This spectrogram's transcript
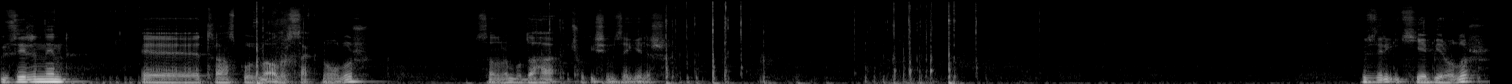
üzerinin e, transpozunu alırsak ne olur? Sanırım bu daha çok işimize gelir. Üzeri 2'ye 1 olur.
